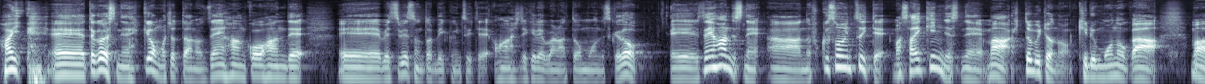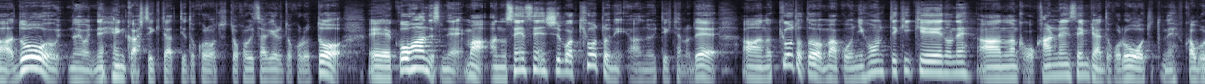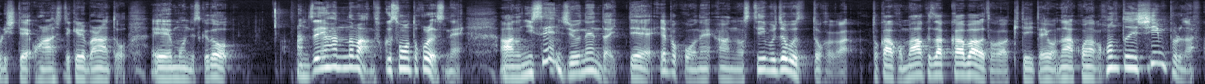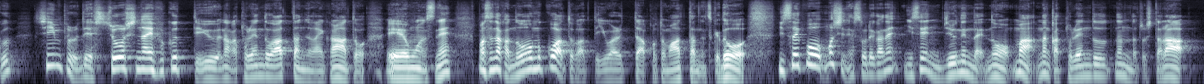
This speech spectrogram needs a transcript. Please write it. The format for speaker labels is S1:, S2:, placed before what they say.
S1: はい。えー、ということですね、今日もちょっとあの前半後半で、えー、別々のトピックについてお話しできればなと思うんですけど、えー、前半ですね、あの服装について、まあ、最近ですね、まあ、人々の着るものが、まあ、どのように、ね、変化してきたっていうところをちょっと掘り下げるところと、えー、後半ですね、まあ、あの先々週は京都にあの行ってきたので、あの京都と、まあ、こう日本的系のね、あのなんかこう関連性みたいなところをちょっとね、深掘りしてお話しできればなと思うんですけど、前半のまあ服装のところですね。あの2010年代って、やっぱこうね、あのスティーブ・ジョブズとかが、とかこうマーク・ザッカーバーグとかが着ていたような、こうなんか本当にシンプルな服、シンプルで主張しない服っていうなんかトレンドがあったんじゃないかなと思うんですね。まあそれなんかノームコアとかって言われてたこともあったんですけど、実際こう、もしね、それがね、2010年代のまあなんかトレンドなんだとしたら、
